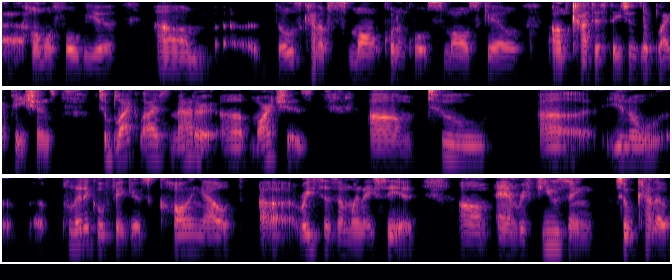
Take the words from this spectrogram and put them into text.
uh, homophobia, um, uh, those kind of small, quote unquote, small scale um, contestations of Black patience, to Black Lives Matter uh, marches, um, to uh, you know political figures calling out uh, racism when they see it, um, and refusing to kind of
